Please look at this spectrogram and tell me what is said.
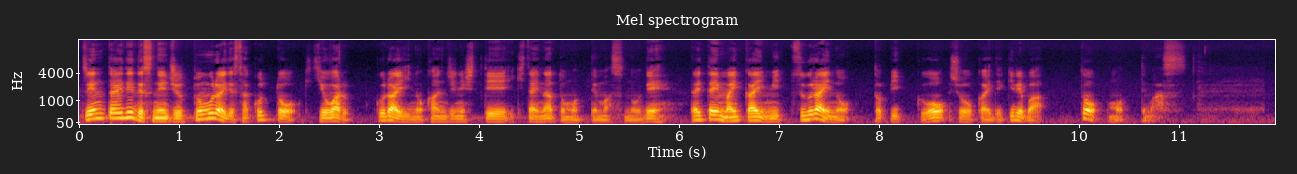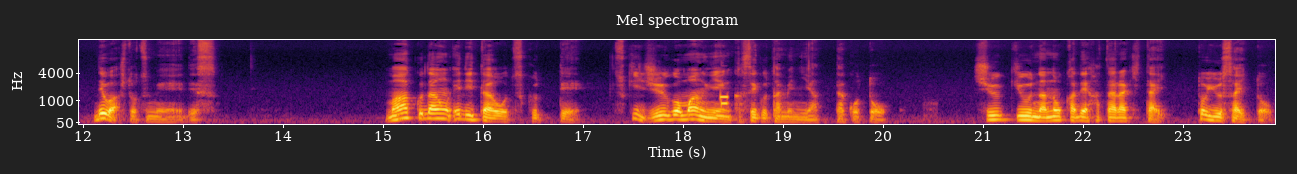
全体でですね、10分ぐらいでサクッと聞き終わるぐらいの感じにしていきたいなと思ってますので、だいたい毎回3つぐらいのトピックを紹介できればと思ってます。では一つ目です。マークダウンエディターを作って月15万円稼ぐためにやったこと、週休7日で働きたいというサイト、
